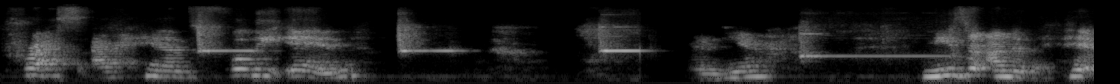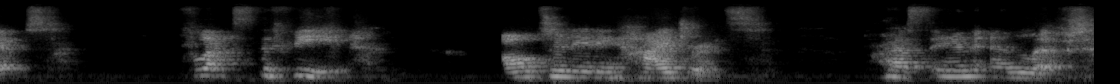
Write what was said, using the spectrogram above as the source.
Press our hands fully in. Right here. Knees are under the hips. Flex the feet, alternating hydrants. Press in and lift.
